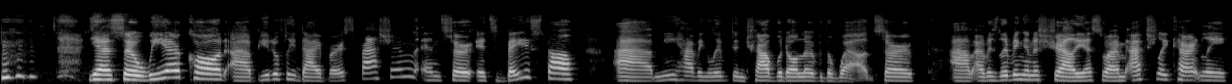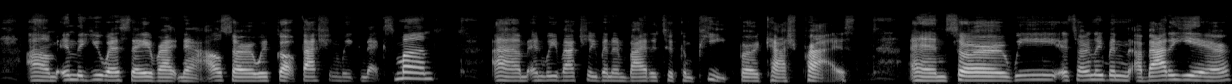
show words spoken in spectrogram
yeah, so we are called uh, Beautifully Diverse Fashion. And so it's based off uh, me having lived and traveled all over the world. So um, I was living in Australia, so I'm actually currently um, in the USA right now. So we've got Fashion Week next month. Um, and we've actually been invited to compete for a cash prize. And so we, it's only been about a year,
